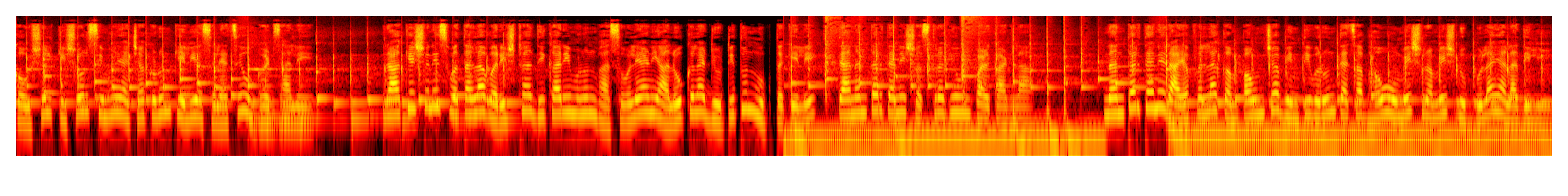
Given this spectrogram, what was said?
कौशल किशोर सिंह याच्याकडून केली असल्याचे उघड झाले. राकेशने स्वतःला वरिष्ठ अधिकारी म्हणून भासवले आणि आलोकला ड्युटीतून मुक्त केले. त्यानंतर त्याने शस्त्र घेऊन पळ काढला. नंतर त्याने रायफलला कंपाऊंडच्या भिंतीवरून त्याचा भाऊ उमेश रमेश डुब्बुला याला दिली.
